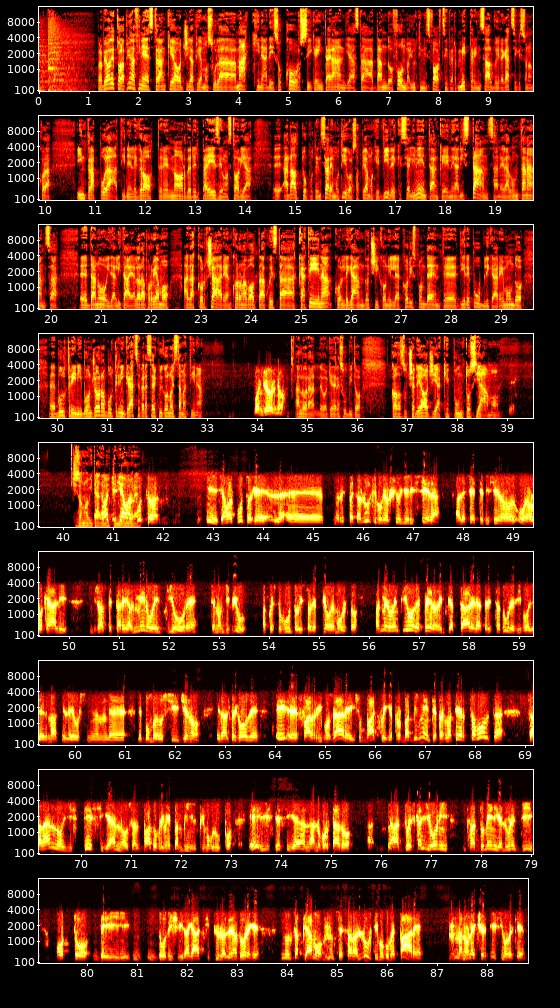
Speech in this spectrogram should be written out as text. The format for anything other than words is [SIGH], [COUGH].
Lo abbiamo detto, la prima finestra anche oggi l'apriamo sulla macchina dei soccorsi che in Thailandia sta dando fondo agli ultimi sforzi per mettere in salvo i ragazzi che sono ancora intrappolati nelle grotte nel nord del paese, una storia eh, ad alto potenziale emotivo, lo sappiamo che vive e che si alimenta anche nella distanza, nella lontananza eh, da noi, dall'Italia. Allora proviamo ad accorciare ancora una volta questa catena collegandoci con il corrispondente di Repubblica, Raimondo eh, Bultrini. Buongiorno Bultrini, grazie per essere qui con noi stamattina. Buongiorno. Allora, le voglio chiedere subito cosa succede oggi e a che punto siamo. Ci sono novità eh, delle oggi siamo al punto sì, siamo al punto che eh, rispetto all'ultimo che è uscito ieri sera alle 7 di sera ora locali bisogna aspettare almeno 20 ore, se non di più a questo punto visto che piove molto, almeno 20 ore per rimpiazzare le attrezzature tipo le, le, le, le bombe d'ossigeno ed altre cose e eh, far riposare i subacquei che probabilmente per la terza volta saranno gli stessi che hanno salvato prima i bambini, il primo gruppo, e gli stessi che hanno portato a, a due scaglioni tra domenica e lunedì 8 dei 12 ragazzi più l'allenatore che non sappiamo se sarà l'ultimo come pare, ma non è certissimo perché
